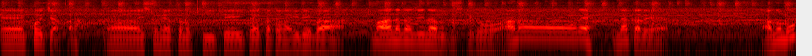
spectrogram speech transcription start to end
えー、こいちゃんかなあ、一緒にやったのを聞いていた方がいれば、まあ、あんな感じになるんですけど、あのー、ね、中で、あの6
